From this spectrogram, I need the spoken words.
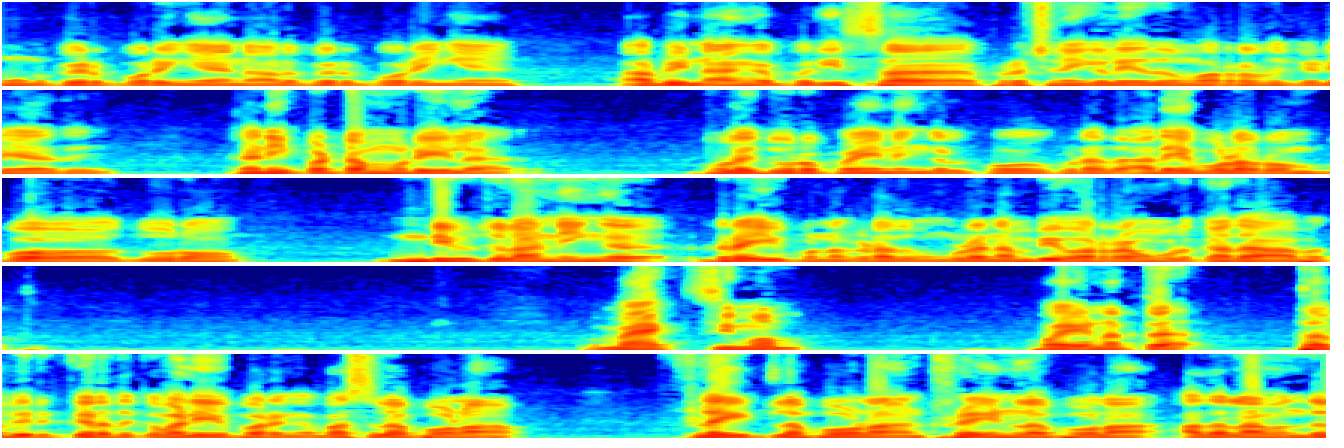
மூணு பேர் போகிறீங்க நாலு பேர் போகிறீங்க அப்படின்னா அங்கே பெருசாக பிரச்சனைகள் எதுவும் வர்றது கிடையாது. தனிப்பட்ட முறையில் தொலைதூர பயணங்கள் போகக்கூடாது. அதே போல் ரொம்ப தூரம் இண்டிவிஜுவலாக நீங்கள் டிரைவ் பண்ணக்கூடாது. உங்களை நம்பி வர்றவங்களுக்கு அது ஆபத்து. மேக்சிமம் பயணத்தை தவிர்க்கிறதுக்கு வழியை பாருங்கள் பஸ்ஸில் போகலாம் ஃப்ளைட்டில் போகலாம் ட்ரெயினில் போகலாம் அதெல்லாம் வந்து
